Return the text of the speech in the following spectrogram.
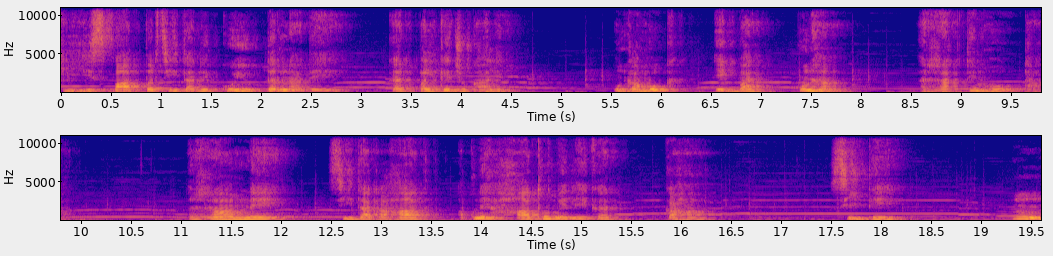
की इस बात पर सीता ने कोई उत्तर ना दे, कर पलके झुका ली। उनका मुख एक बार पुनः रक्तिम हो उठा। राम ने सीता का हाथ अपने हाथों में लेकर कहा, सीते हम्म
